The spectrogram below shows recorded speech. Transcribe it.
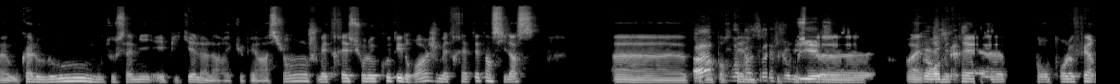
euh, Ukalulu, Mutusami et Piquel à la récupération. Je mettrais sur le côté droit, je mettrais peut-être un Silas. Euh, pour ah, un pour, pour le faire,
